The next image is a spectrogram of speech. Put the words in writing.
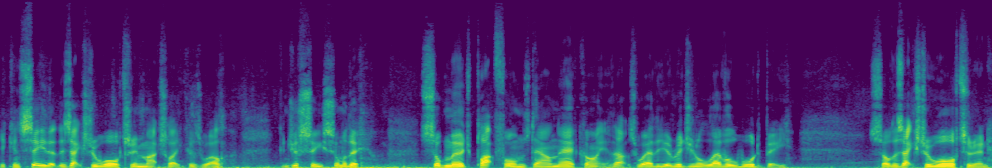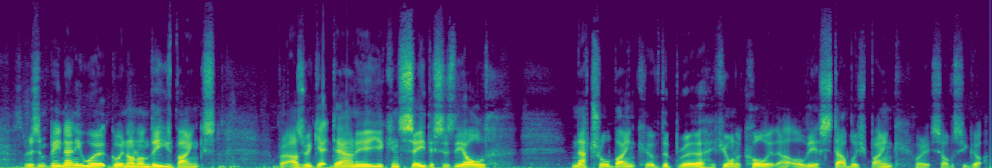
you can see that there's extra water in Match Lake as well. You can just see some of the submerged platforms down there can't you? That's where the original level would be. So there's extra water in. There hasn't been any work going on on these banks but as we get down here you can see this is the old natural bank of the Bure if you want to call it that or the established bank where it's obviously got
